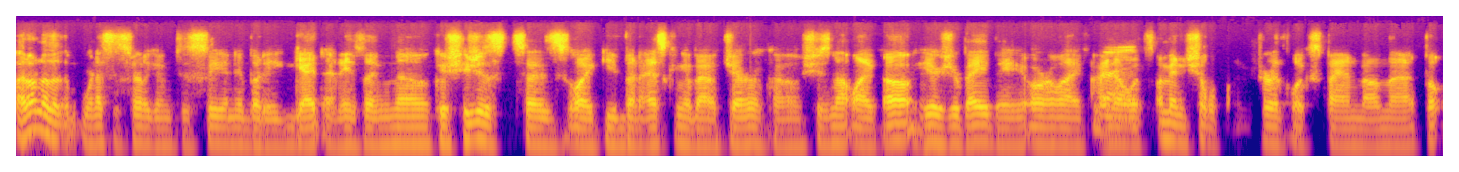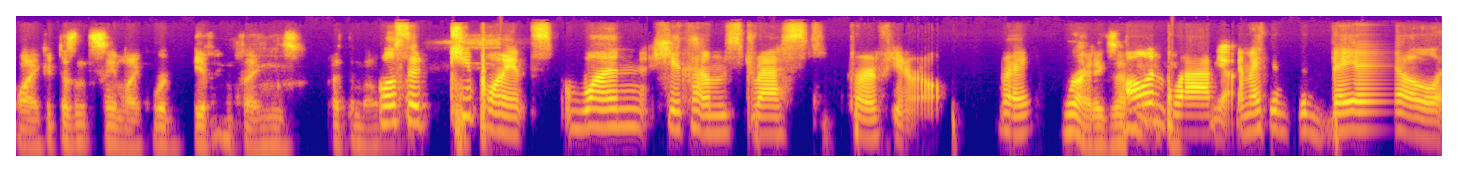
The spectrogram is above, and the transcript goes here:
I don't know that we're necessarily going to see anybody get anything though, because she just says like you've been asking about Jericho. She's not like, oh, mm-hmm. here's your baby, or like I know it's. I mean, she'll I'm sure they'll expand on that, but like it doesn't seem like we're giving things at the moment. Well, so two points. One, she comes dressed for a funeral, right? right, exactly. All in black. Yeah. And I think the veil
